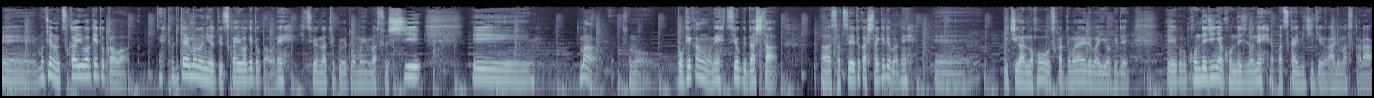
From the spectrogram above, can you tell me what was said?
えー、もちろん使い分けとかは、ね、取りたいものによって使い分けとかはね必要になってくると思いますし、えー、まあそのボケ感をね強く出した撮影とかしたければね、えー、一眼の方を使ってもらえればいいわけで、えー、このコンデジにはコンデジのねやっぱ使い道っていうのがありますから、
